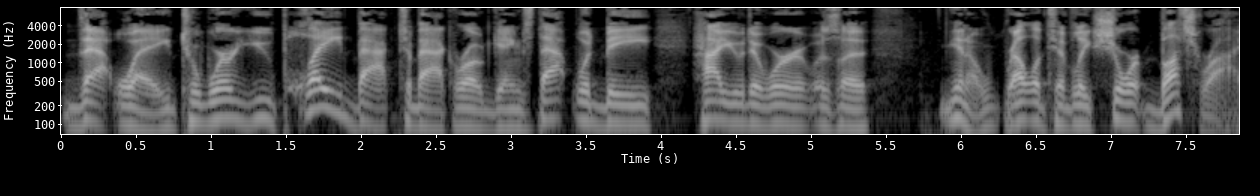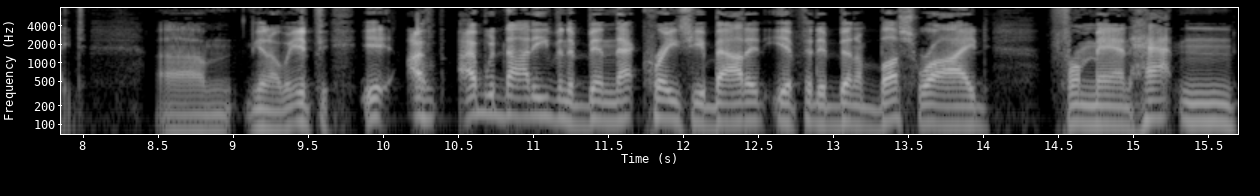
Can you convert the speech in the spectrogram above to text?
that way to where you played back to back road games, that would be how you would where it was a you know relatively short bus ride." Um, you know, if it, I, I would not even have been that crazy about it if it had been a bus ride from Manhattan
